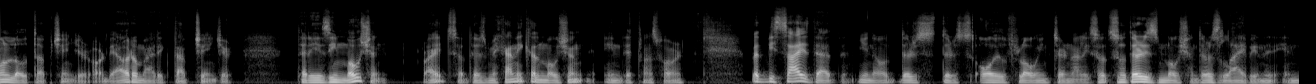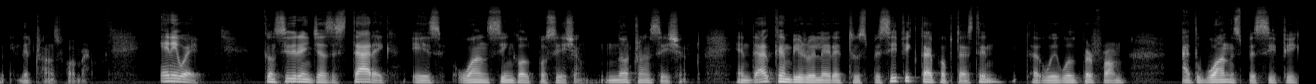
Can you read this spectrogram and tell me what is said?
on-load tap changer or the automatic tap changer, that is in motion, right? So there's mechanical motion in the transformer. But besides that, you know, there's there's oil flow internally. So so there is motion, there's life in the in, in the transformer. Anyway, considering just static is one single position, no transition. And that can be related to specific type of testing that we will perform at one specific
